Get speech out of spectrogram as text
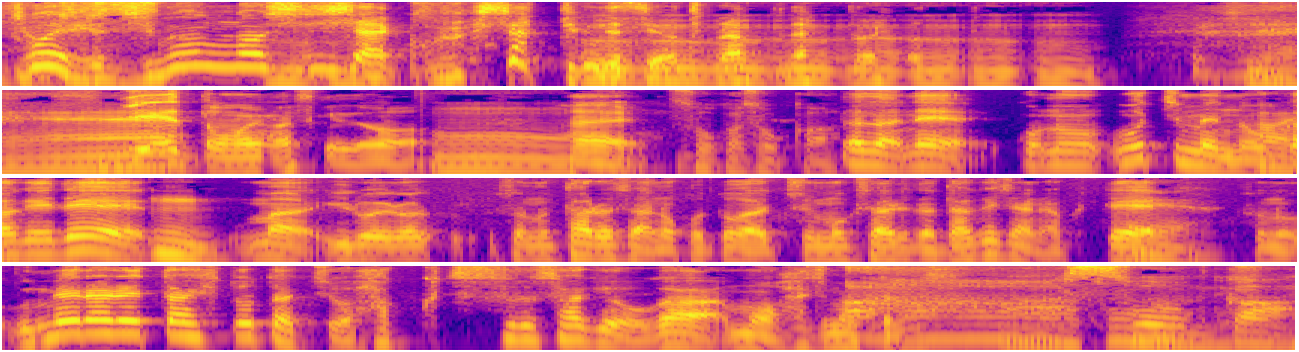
すごいです自分の支持者殺しちゃってるんですよ、トランプ大統領。うんうんうんうんねすげえと思いますけど。はいそうか、そうか。ただね、このウォッチメンのおかげで、いうんまあ、いろいろそのタルさんのことが注目されただけじゃなくて、ええその埋められた人たちを発掘する作業がもう始まってます。あ、そうか。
